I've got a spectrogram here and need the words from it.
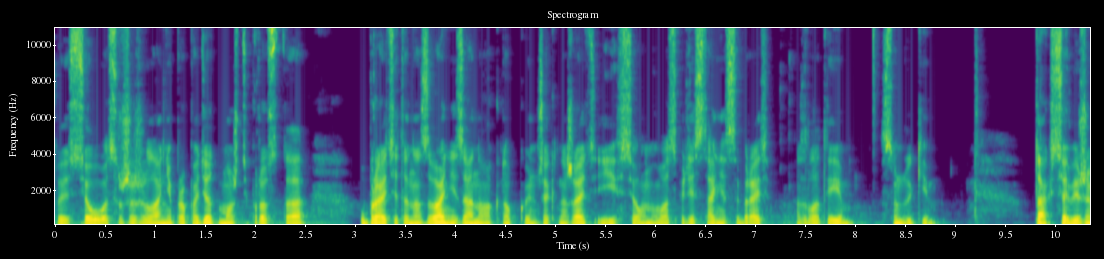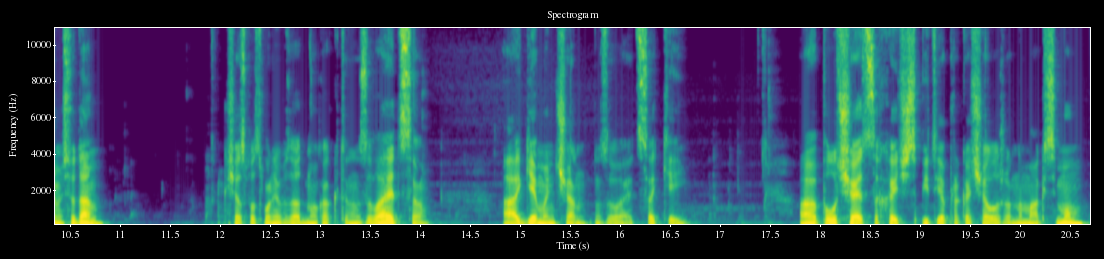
То есть все, у вас уже желание пропадет. Можете просто убрать это название, заново кнопку Inject нажать, и все, он у вас перестанет собирать золотые сундуки. Так, все, бежим сюда. Сейчас посмотрим заодно, как это называется. А, Game Enchant называется, окей. А, получается, Hatch Speed я прокачал уже на максимум.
